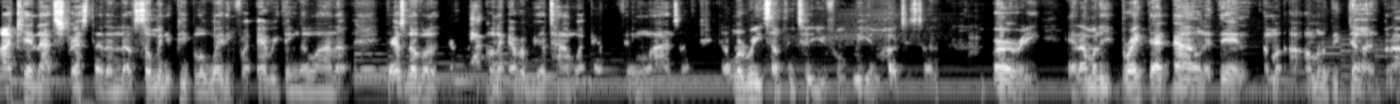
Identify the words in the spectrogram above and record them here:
I cannot stress that enough. So many people are waiting for everything to line up. There's no gonna there's not gonna ever be a time where everything lines up. And I'm gonna read something to you from William Hutchinson Murray and I'm going to break that down, and then I'm, I'm going to be done. But I,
